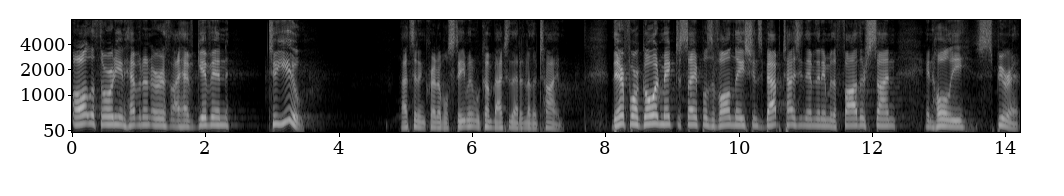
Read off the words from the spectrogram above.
All authority in heaven and earth I have given to you. That's an incredible statement. We'll come back to that another time. Therefore, go and make disciples of all nations, baptizing them in the name of the Father, Son, and Holy Spirit,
